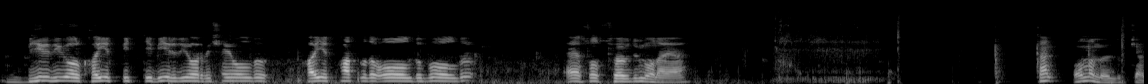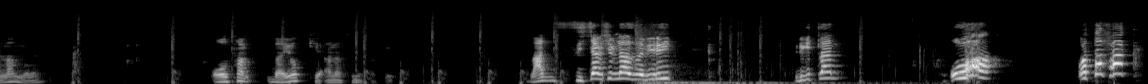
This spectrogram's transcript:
Bir diyor kayıt bitti, bir diyor bir şey oldu. Kayıt patladı, o oldu, bu oldu. En son sövdüm ona ya. Sen onunla mı öldüreceksin lan beni? Oltam da yok ki anasını satayım. Lan sıçacağım şimdi ağzına yürü git. Yürü git lan. Oha! What the fuck?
